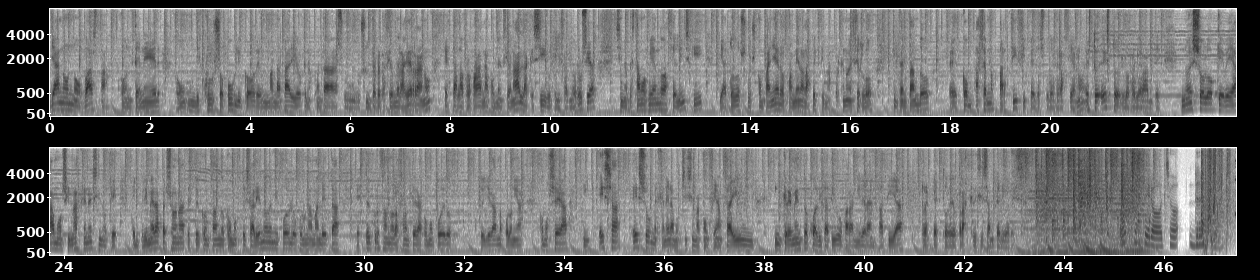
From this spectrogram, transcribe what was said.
Ya no nos basta con tener un, discurso público de un mandatario que nos cuenta su, su, interpretación de la guerra, ¿no? Esta es la propaganda convencional, la que sigue utilizando Rusia, sino que estamos viendo a Zelensky y a todos sus compañeros, también a las víctimas, por qué no decirlo, intentando eh, hacernos partícipes de su desgracia. ¿no? Esto es lo relevante. No es solo que veamos imágenes, sino que en primera persona te estoy contando cómo estoy saliendo de mi pueblo con una maleta, estoy cruzando la frontera como puedo, estoy llegando a Polonia como sea, y esa, eso me genera muchísima confianza. Hay un incremento cualitativo para mí de la empatía respecto de otras crisis anteriores. 808 Radio.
